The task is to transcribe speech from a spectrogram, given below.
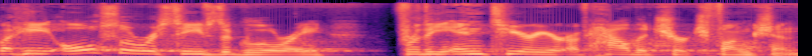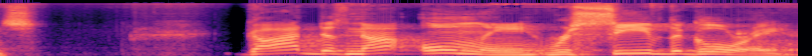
but he also receives the glory for the interior of how the church functions. God does not only receive the glory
